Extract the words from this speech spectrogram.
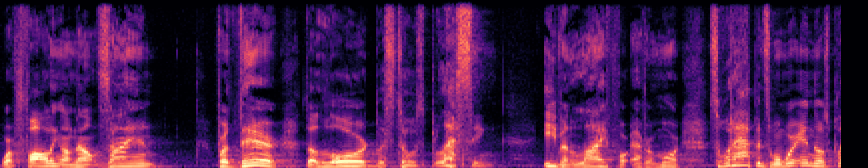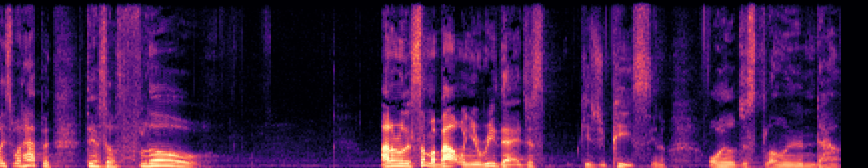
were falling on Mount Zion. For there the Lord bestows blessing, even life forevermore. So, what happens when we're in those places? What happens? There's a flow. I don't know, there's something about when you read that, it just gives you peace, you know? Oil just flowing down.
